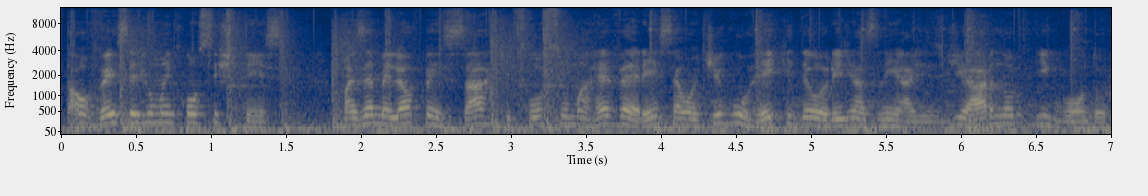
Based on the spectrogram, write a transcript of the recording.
Talvez seja uma inconsistência, mas é melhor pensar que fosse uma reverência ao antigo rei que deu origem às linhagens de Arnor e Gondor.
